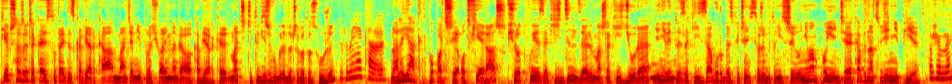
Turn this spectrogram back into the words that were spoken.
pierwsza rzecz jaka jest tutaj, to jest kawiarka. Mandzia mnie prosiła mega o kawiarkę. Maci, czy ty wiesz w ogóle do czego to służy? Do robienia kawy. No ale jak? Popatrz się, otwierasz, w środku jest jakiś dzyndzel, masz jakąś dziurę, ja nie wiem, to jest jakiś zawór bezpieczeństwa, żeby to nie strzeliło, nie mam pojęcia, ja kawy na co dzień nie piję. Tworzymy.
